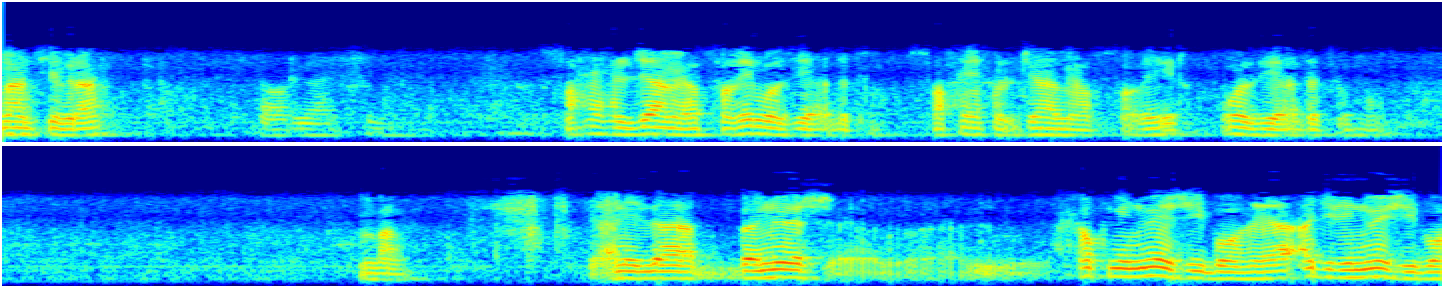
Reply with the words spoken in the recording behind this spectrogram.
نعم شبرا صحيح الجامع الصغير وزيادته. صحيح الجامع الصغير وزيادته. بله يعني لا بنوێژ حکمی نوێژی بۆ هەیە ئەجری نوێژی بۆ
